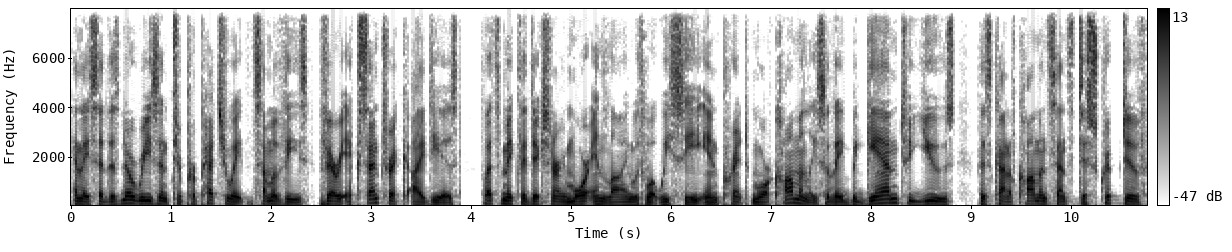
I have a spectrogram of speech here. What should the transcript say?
and they said there's no reason to perpetuate some of these very eccentric ideas. Let's make the dictionary more in line with what we see in print more commonly. So they began to use this kind of common sense descriptive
